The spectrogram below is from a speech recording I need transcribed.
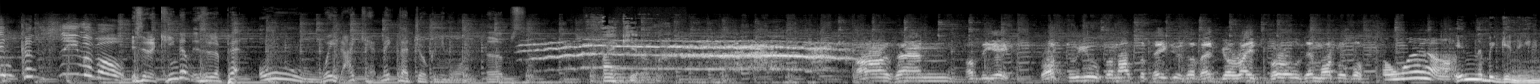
Inconceivable! Is it a kingdom? Is it a pet? Oh, wait, I can't make that joke anymore. Oops. Thank you. Tarzan of the Apes, brought to you from out the pages of Edgar Rice Burroughs' immortal book. Oh, wow. In the beginning,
